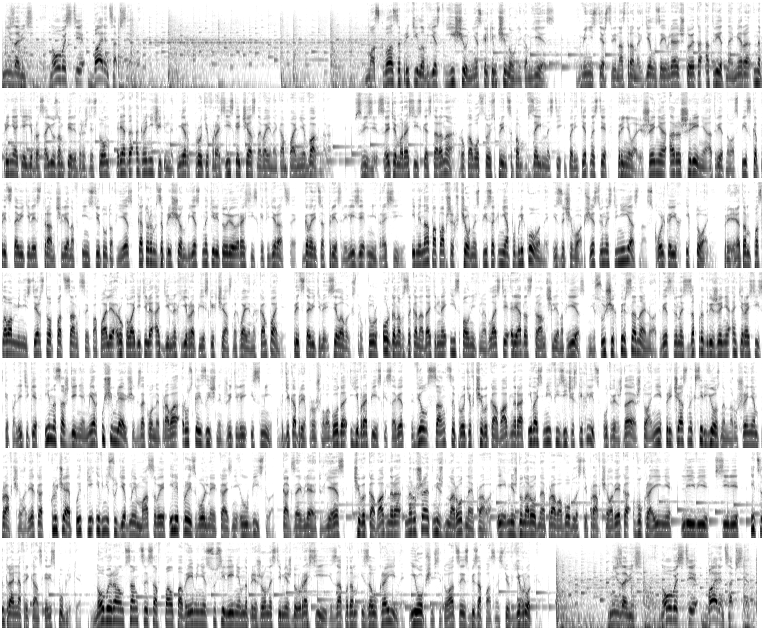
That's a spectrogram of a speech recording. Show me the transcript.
Независимые новости. Барин обсерва Москва запретила въезд еще нескольким чиновникам ЕС. В Министерстве иностранных дел заявляют, что это ответная мера на принятие Евросоюзом перед Рождеством ряда ограничительных мер против российской частной военной компании «Вагнера». В связи с этим российская сторона, руководствуясь принципом взаимности и паритетности, приняла решение о расширении ответного списка представителей стран-членов институтов ЕС, которым запрещен въезд на территорию Российской Федерации, говорится в пресс-релизе МИД России. Имена попавших в черный список не опубликованы, из-за чего общественности не ясно, сколько их и кто они. При этом, по словам министерства, под санкции попали руководители отдельных европейских частных военных компаний, представители силовых структур, органов законодательной и исполнительной власти ряда стран-членов ЕС, несущих персональную ответственность за продвижение антироссийской политики и насаждение мер, ущемляющих законные права русскоязычных жителей и СМИ. В декабре прошлого года Европейский Совет ввел санкции против ЧВК Вагнера и восьми физических лиц, утверждая, что они причастны к серьезным нарушениям прав человека, включая пытки и внесудебные массовые или произвольные казни и убийства. Как заявил заявляют в ЕС, ЧВК Вагнера нарушает международное право и международное право в области прав человека в Украине, Ливии, Сирии и Центральноафриканской Республике. Новый раунд санкций совпал по времени с усилением напряженности между Россией и Западом из-за Украины и общей ситуации с безопасностью в Европе. Независимые новости. Барин обседный.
